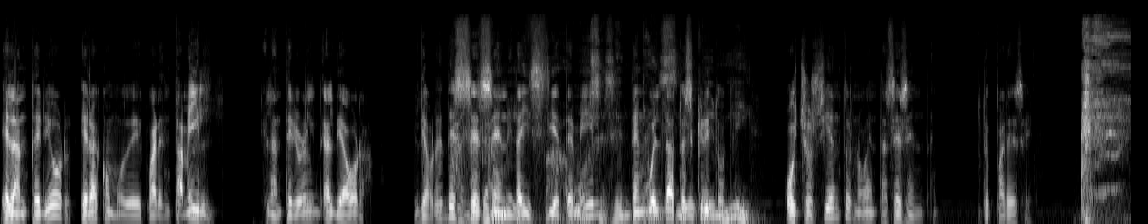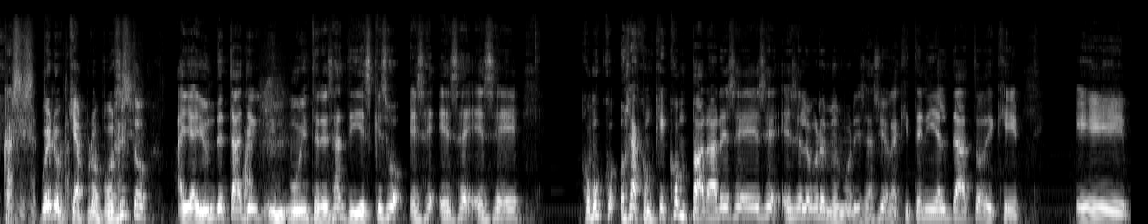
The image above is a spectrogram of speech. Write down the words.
El anterior era como de 40 mil, el anterior al, de ahora. El de ahora es de 67 mil. Tengo el dato escrito aquí. 890, 60, ¿te parece? Casi 70. Bueno, que a propósito, ahí hay un detalle muy interesante y es que eso, ese, ese, ese, ¿cómo, o sea, ¿con qué comparar ese, ese, ese logro de memorización? Aquí tenía el dato de que eh,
